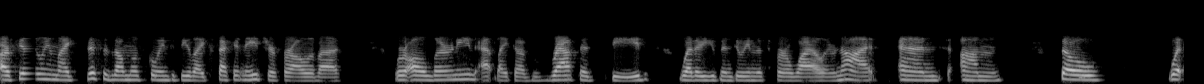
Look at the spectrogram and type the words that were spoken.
are feeling like this is almost going to be like second nature for all of us. We're all learning at like a rapid speed, whether you've been doing this for a while or not. And um, so what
